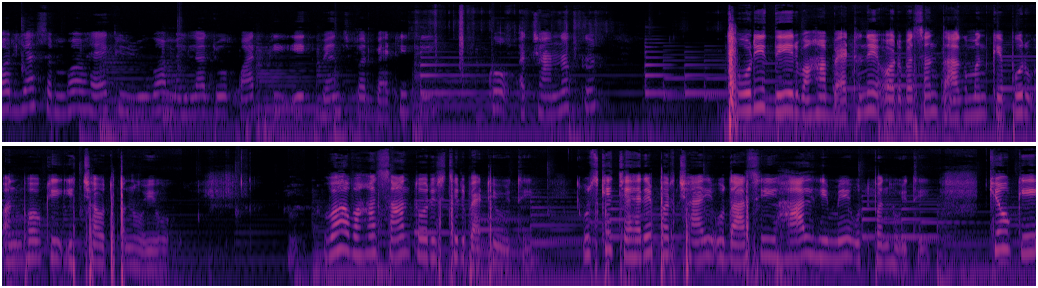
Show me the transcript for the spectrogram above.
और यह संभव है कि युवा महिला जो पार्क की एक बेंच पर बैठी थी, को अचानक थोड़ी देर वहाँ बैठने और बसंत आगमन के पूर्व अनुभव की इच्छा उत्पन्न हुई हो। वह वहाँ शांत और स्थिर बैठी हुई थी। उसके चेहरे पर छाई उदासी हाल ही में उत्पन्न हुई थी, क्योंकि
